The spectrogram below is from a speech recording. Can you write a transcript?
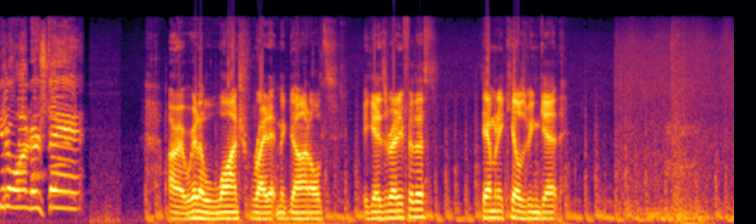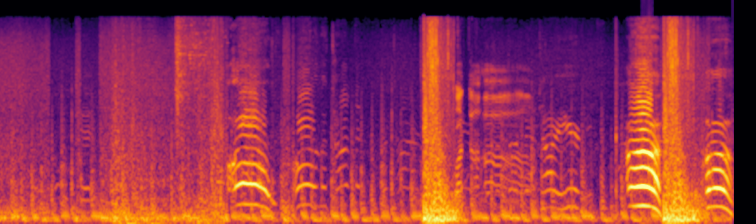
You don't understand. Alright, we're gonna launch right at McDonald's. You guys ready for this? See how many kills we can get. Ah! Ah!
